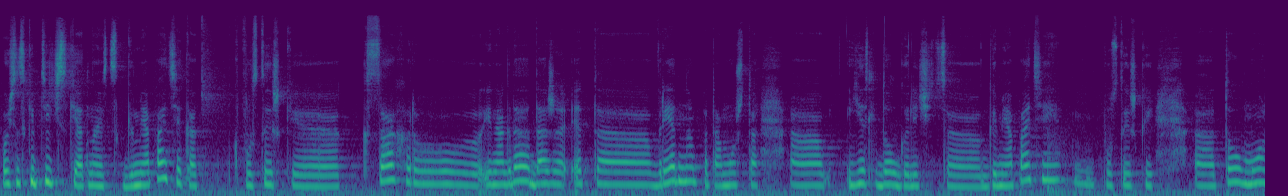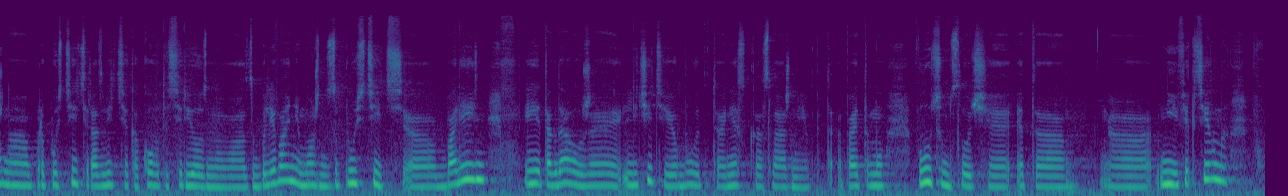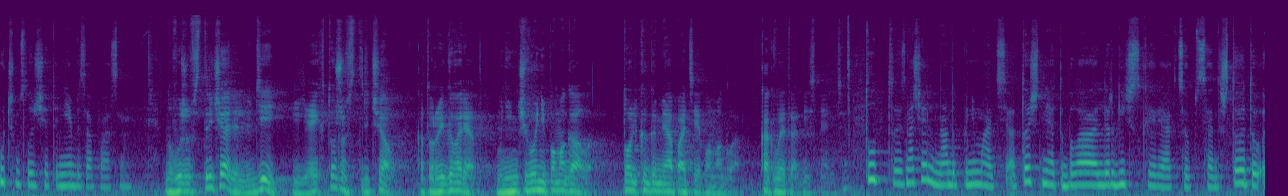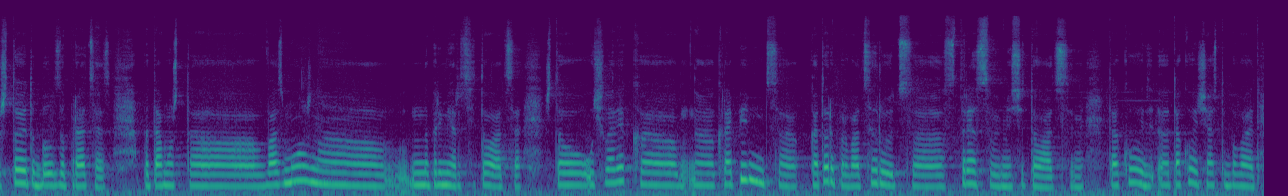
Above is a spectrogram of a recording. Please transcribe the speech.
очень скептически относится к гомеопатии, как к пустышке, к сахару. Иногда даже это вредно, потому что э, если долго лечиться гомеопатией, пустышкой, э, то можно пропустить развитие какого-то серьезного заболевания, можно запустить э, болезнь, и тогда уже лечить ее будет несколько сложнее. Поэтому в лучшем случае это э, неэффективно, в худшем случае это небезопасно. Но вы же встречали людей, и я их тоже встречал, которые говорят, мне ничего не помогало только гомеопатия помогла. Как вы это объясняете? Тут изначально надо понимать, а точно это была аллергическая реакция у пациента, что это, что это был за процесс. Потому что, возможно, например, ситуация, что у человека э, крапивница, которая провоцируется стрессовыми ситуациями. Такое, такое часто бывает.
